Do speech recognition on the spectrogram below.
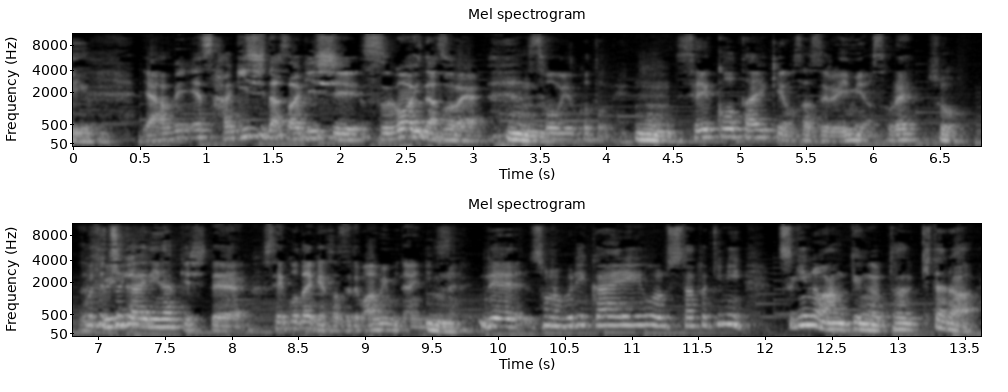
っていう。やべえ、詐欺師だ、詐欺師。すごいな、それ。うんそういうことね。うん。成功体験をさせる意味はそれ。そう。振り返りなきして、成功体験させても意味ないんですね。で、その振り返りをした時に、次の案件が来たら、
